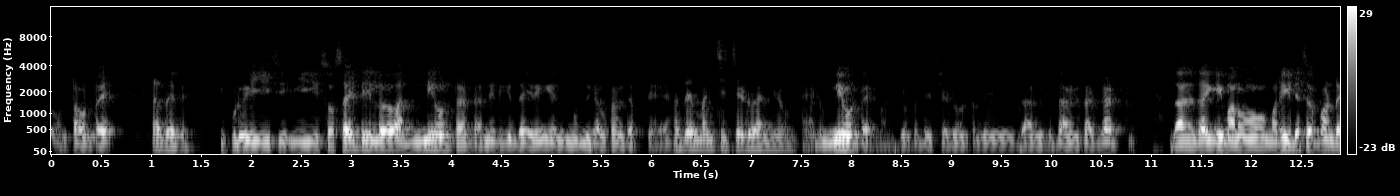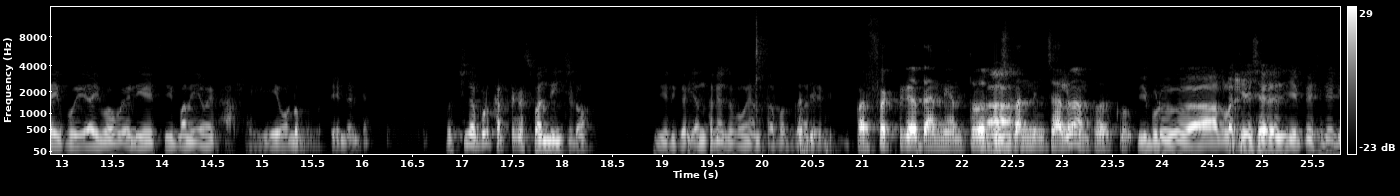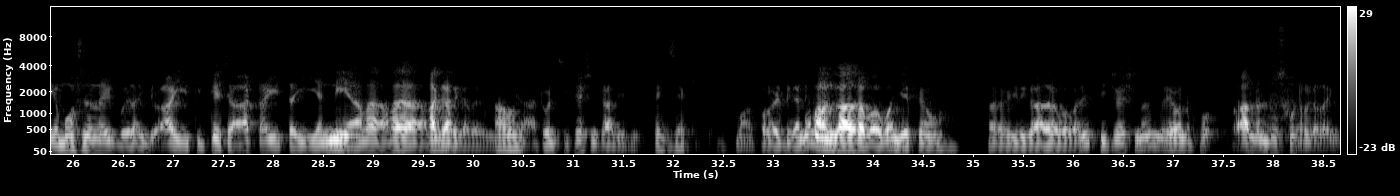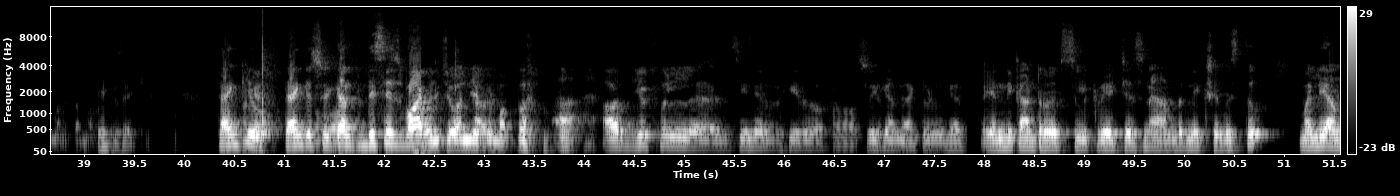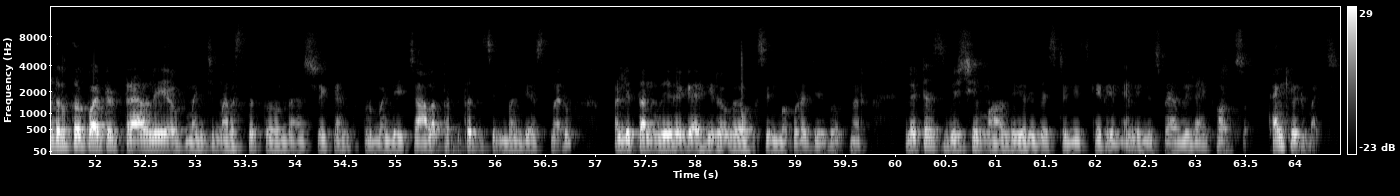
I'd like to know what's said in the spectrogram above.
ఉంటా ఉంటాయి. అదేలే. ఇప్పుడు ఈ ఈ సొసైటీలో అన్నీ ఉంటాయంటే. అన్నిటికీ ధైర్యంగా వెళ్ళి ముందుకు వెళ్తామే తప్పితే అదే మంచి చెడు అన్నీ ఉంటాయి. అన్నీ ఉంటాయి. మంచి ఉంటుంది చెడు ఉంటుంది. దానికి దానికి తగ్గట్టు దానికి తగ్గి మనం మరీ డిసప్పాయింట్ అయిపోయి అయిపోయి అని వేసి మనం ఏమై అట్లా ఏ ఉండదు. బట్ ఏంటంటే వచ్చినప్పుడు కరెక్ట్గా స్పందించడం. నీకు ఎంత నిజమో ఎంత అబద్ధం అనేది. పర్ఫెక్ట్గా దాన్ని ఎంతవరకు స్పందించాలో అంతవరకు. ఇప్పుడు అట్లా చేశారని చెప్పేసి నేను ఎమోషనల్ అయిపోయి అయ్యో, ఆ ఈ తిట్టేసి అట్ట ఇట్ట ఇవన్నీ అలా అలా అలా కాదు కదా అది అటువంటి సిచ్యువేషన్ కాదు ఇది. ఎగ్జాక్ట్లీ పొలైట్గానే మనం కాదురా బాబు అని చెప్పాము. ఇది కాదురా బాబు అని సిచ్యువేషన్ ఏమంటే వాళ్ళు చూసుకుంటారు కదా మనకి సంబంధం. Exactly thank you thank you Srikanth this is what కొంచెం అని చెప్పి మొత్తం. Our beautiful senior hero Srikanth garu. ఎన్ని కాంట్రవర్సీలు క్రియేట్ చేసినా అందరినీ క్షమిస్తూ మళ్ళీ అందరితో పాటు ట్రావెల్ అయ్యే ఒక మంచి మనస్తత్వం ఉన్న శ్రీకాంత్ ఇప్పుడు మళ్ళీ చాలా పెద్ద పెద్ద సినిమాలు చేస్తున్నారు. మళ్ళీ తను వేరేగా హీరోగా ఒక సినిమా కూడా చేయబోతున్నారు. Let us wish him all the very best in his career and in his family life also thank you very much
